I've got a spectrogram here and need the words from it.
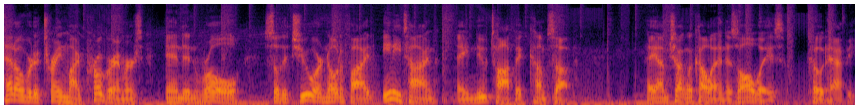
head over to Train My Programmers and enroll so that you are notified anytime a new topic comes up. Hey, I'm Chuck McCullough, and as always, code happy.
